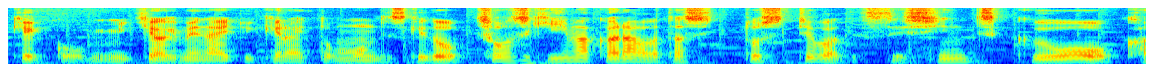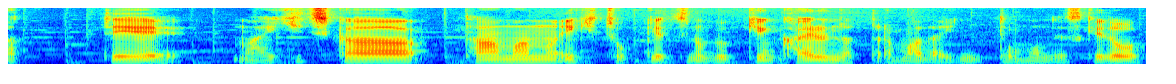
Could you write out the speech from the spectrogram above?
結構見極めないといけないと思うんですけど、正直今から私としてはですね、新築を買って、まあ、駅近、タワマンの駅直結の物件買えるんだったらまだいいと思うんですけど、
